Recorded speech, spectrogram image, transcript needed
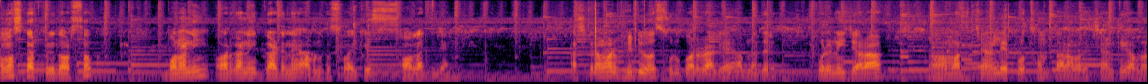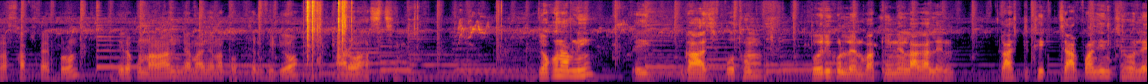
নমস্কার, প্রিয় দর্শক। বনানী অর্গানিক গার্ডেনে আপনাদের সবাইকে স্বাগত জানাই। আজকের আমার ভিডিও শুরু করার আগে আপনাদের বলে নিই, যারা আমাদের চ্যানেলে প্রথম, তারা আমাদের চ্যানেলটি আপনারা সাবস্ক্রাইব করুন। এরকম নানান জানা জানা তথ্যের ভিডিও আরও আসছে। যখন আপনি এই গাছ প্রথম তৈরি করলেন বা কিনে লাগালেন, গাছটি ঠিক চার পাঁচ ইঞ্চি হলে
